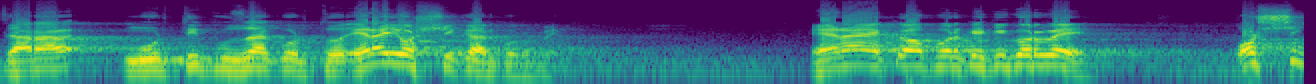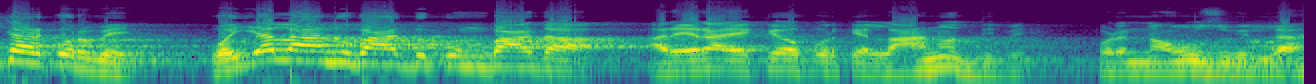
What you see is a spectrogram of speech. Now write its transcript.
যারা মূর্তি পূজা করত, এরাই অস্বীকার করবে। এরা একে অপরকে কি করবে? অস্বীকার করবে। বা'দা। আর এরা একে অপরকে লানত দিবে। নাউজুবিল্লাহ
